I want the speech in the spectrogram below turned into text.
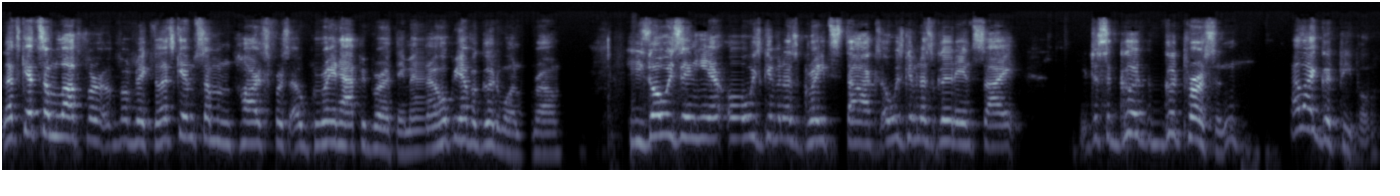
Let's get some love for, for Victor. Let's give him some hearts for a great happy birthday, man. I hope you have a good one, bro. He's always in here, always giving us great stocks, always giving us good insight. Just a good, good person. I like good people.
